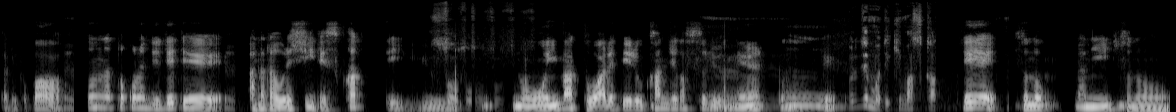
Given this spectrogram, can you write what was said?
たりとか、うん。そんなところで出てうん、あなた嬉しいですかっっていう。のを今問われている感じがするよね、と思って。それでもできますかで、その、何？その、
